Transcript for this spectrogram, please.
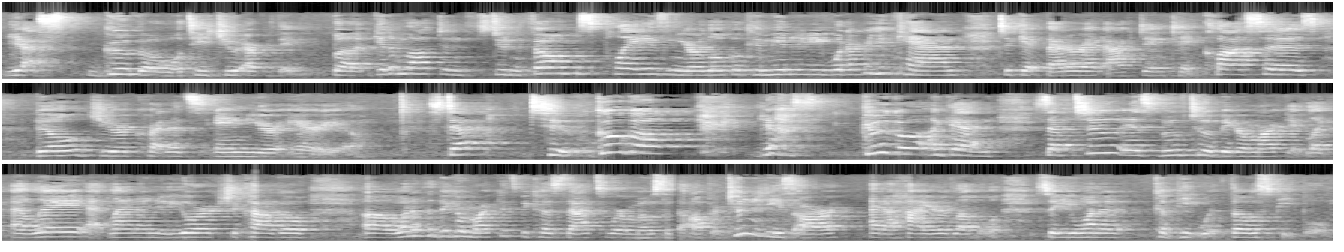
Yes, Google will teach you everything. But get involved in student films, plays in your local community, whatever you can to get better at acting. Take classes, build your credits in your area. Step two. Google. Yes, Google again. Step two is move to a bigger market like LA, Atlanta, New York, Chicago. Uh, one of the bigger markets because that's where most of the opportunities are at a higher level. So you want to compete with those people.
